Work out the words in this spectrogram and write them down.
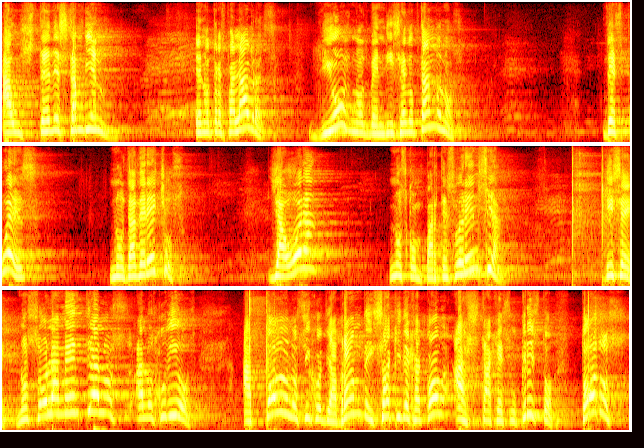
A ustedes también. En otras palabras, Dios nos bendice adoptándonos. Después nos da derechos. Y ahora nos comparte su herencia. Dice, no solamente a los, a los judíos, a todos los hijos de Abraham, de Isaac y de Jacob, hasta Jesucristo. Todos.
